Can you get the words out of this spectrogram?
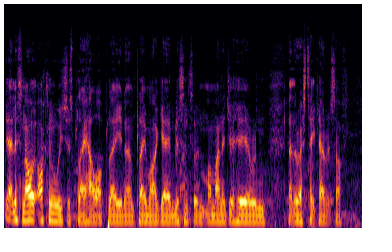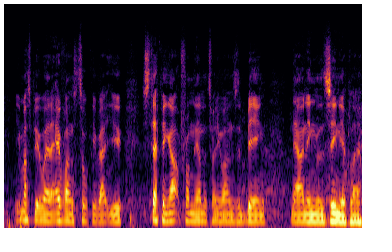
Yeah, listen, I, I can always just play how I play, you know, and play my game. Listen to my manager here, and let the rest take care of itself. You must be aware that everyone's talking about you stepping up from the under 21s and being now an England senior player.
